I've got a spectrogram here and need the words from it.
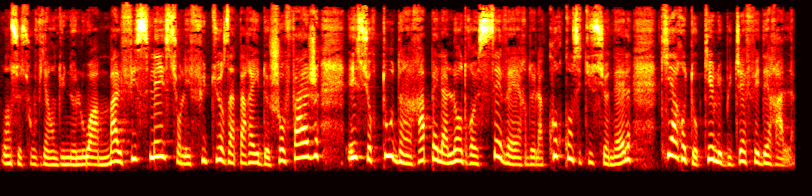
On se souvient d'une loi mal ficelée sur les futurs appareils de chauffage et surtout d'un rappel à l'ordre sévère de la Cour constitutionnelle qui a retoqué le budget fédéral.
